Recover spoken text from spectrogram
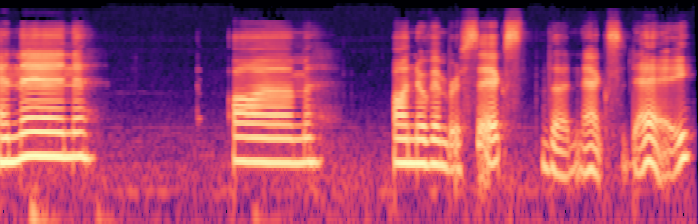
and then um, on November 6th, the next day,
